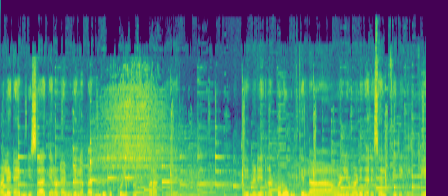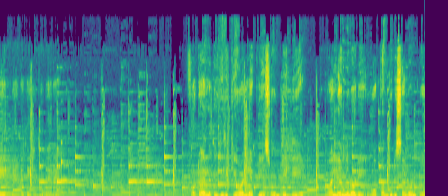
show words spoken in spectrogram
ಮಳೆ ಟೈಮಿಗೆ ಸಹ ಕೆಲವು ಟೈಮಿಗೆಲ್ಲ ಬಂದು ಕುತ್ಕೊಳ್ಳಿಕ್ಕೆ ಸೂಪರ್ ಆಗ್ತದೆ. ಮತ್ತೆ ನಡಿ, ನಡ್ಕೊಂಡು ಹೋಗ್ಲಿಕ್ಕೆಲ್ಲ ಒಳ್ಳೆ ಮಾಡಿದ್ದಾರೆ ಸೆಲ್ಫಿ ತೆಗಿಲಿಕ್ಕೆ ಎಲ್ಲ ತೆಗಿತಿದ್ದಾರೆ ಫೋಟೋ ಎಲ್ಲ ತೆಗಿಲಿಕ್ಕೆ ಒಳ್ಳೆ ಪ್ಲೇಸ್ ಉಂಟು ಇಲ್ಲಿ. ಅಲ್ಲೊಂದು ನೋಡಿ ಓಪನ್ ಗುಡಿಸಲು ಉಂಟು.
